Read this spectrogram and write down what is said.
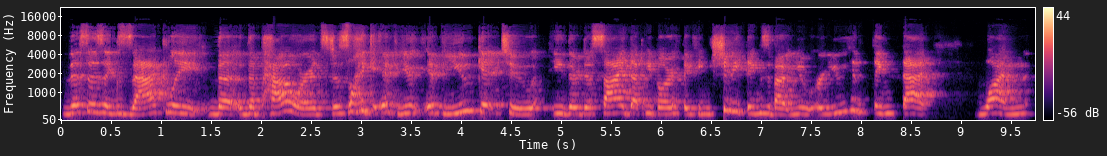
this is exactly the the power. It's just like if you if you get to either decide that people are thinking shitty things about you, or you can think that one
